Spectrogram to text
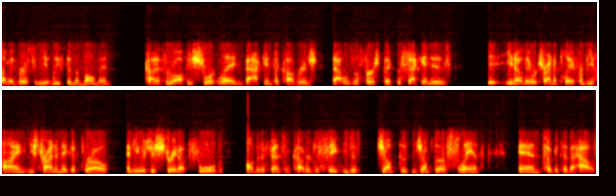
some adversity, at least in the moment. Kind of threw off his short leg back into coverage. That was the first pick. The second is it, you know, they were trying to play from behind. He's trying to make a throw, and he was just straight up fooled on the defensive coverage. The safety just jumped jumped a slant and took it to the house.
